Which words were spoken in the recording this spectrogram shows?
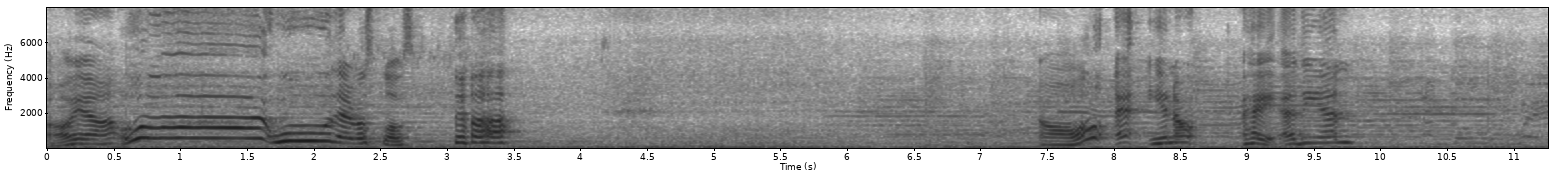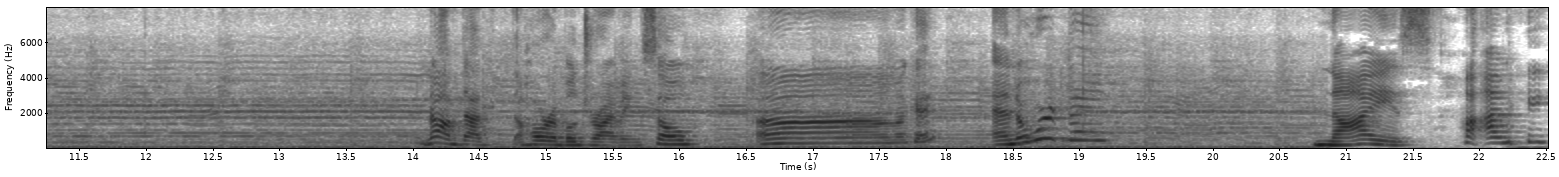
Oh yeah. Ooh, ooh that was close. oh, eh, you know, hey, at the end. Not that horrible driving. So, um, okay, end of workday. Nice. I mean,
